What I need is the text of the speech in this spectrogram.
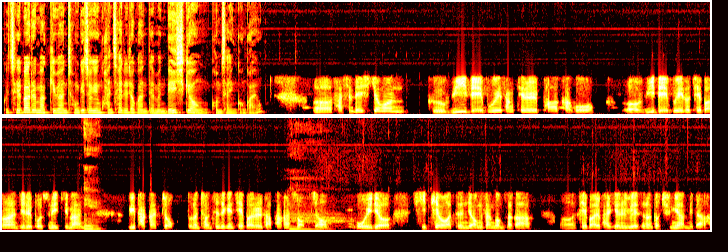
그 재발을 막기 위한 정기적인 관찰이라고 한다면 내시경 검사인 건가요? 어, 사실 내시경은 그 위 내부의 상태를 파악하고 어, 위 내부에서 재발하는지를 볼 수는 있지만 예. 위 바깥쪽 또는 전체적인 재발을 다 파악할 수 아. 없죠. 오히려 CT와 같은 영상 검사가 어, 재발 발견을 위해서는 더 중요합니다.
